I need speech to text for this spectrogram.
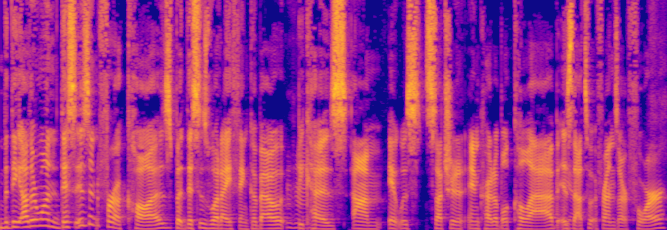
But the other one, this isn't for a cause, but this is what I think about Mhm. because um, it was such an incredible collab. Is Yeah. that's what friends are for?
